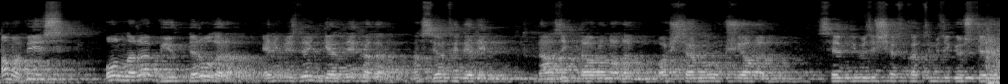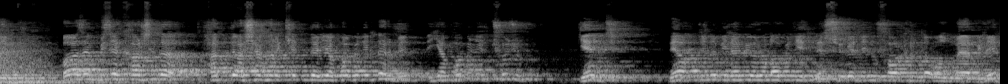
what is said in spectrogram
Ama biz onlara büyükleri olarak elimizden geldiği kadar nasihat edelim, nazik davranalım, başlarını okşayalım, sevgimizi, şefkatimizi gösterelim. Bazen bize karşı da haddi aşağı hareketler yapabilirler mi? E, yapabilir çocuk, genç. Ne yaptığını bilemiyor olabilir, ne söylediğinin farkında olmayabilir.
